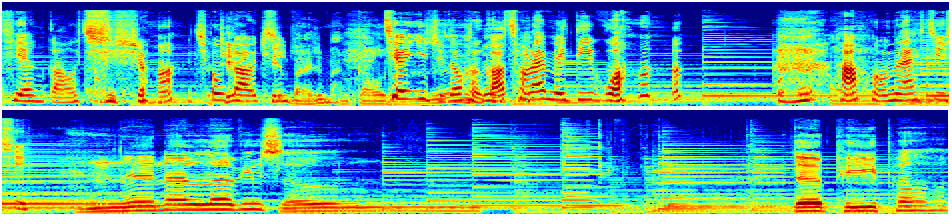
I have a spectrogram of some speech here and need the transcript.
天高气爽，秋高气爽。天，天本来就蛮高的，天一直都很高，从来没低过。好，我们来继续。And I love you so. The people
